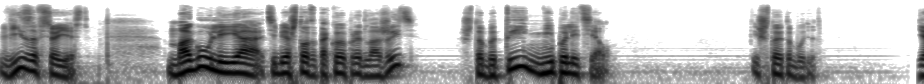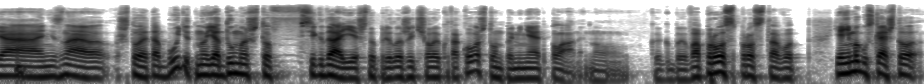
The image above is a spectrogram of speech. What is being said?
Виза, все есть. Могу ли я тебе что-то такое предложить, чтобы ты не полетел? И что это будет? Я не знаю, что это будет, но я думаю, что всегда есть что приложить человеку такого, что он поменяет планы. Ну, как бы вопрос просто вот... Я не могу сказать, что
